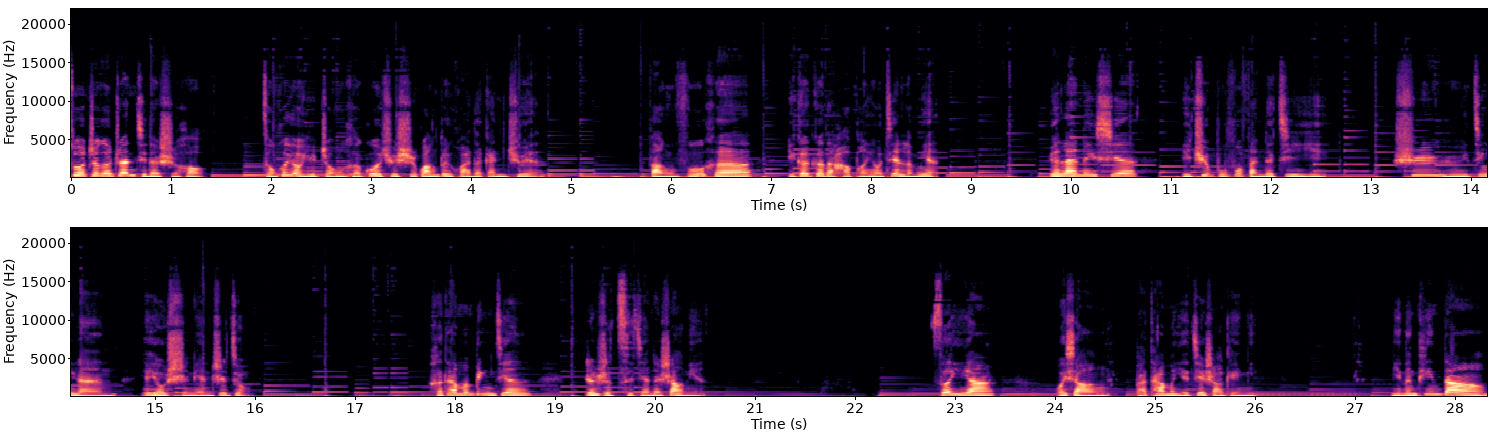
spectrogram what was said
做这个专辑的时候。总会有一种和过去时光对话的感觉，仿佛和一个个的好朋友见了面。原来那些一去不复返的记忆，须臾竟然也有十年之久。和他们并肩，仍是此间的少年。所以呀，我想把他们也介绍给你。你能听到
